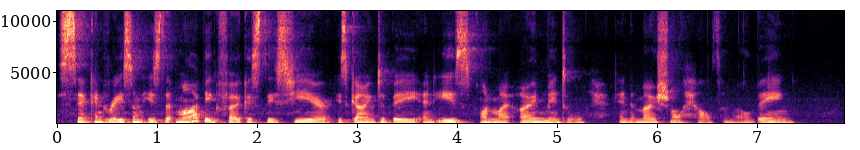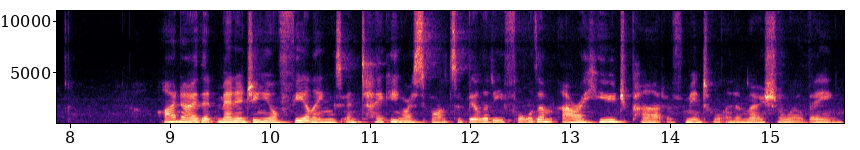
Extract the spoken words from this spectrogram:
Second reason is that my big focus this year is going to be and is on my own mental and emotional health and well-being. I know that managing your feelings and taking responsibility for them are a huge part of mental and emotional well-being.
